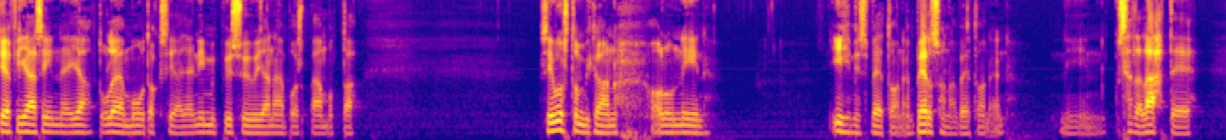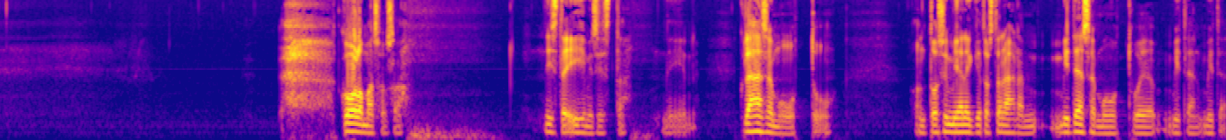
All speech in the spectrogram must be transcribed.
Jeff jää sinne ja tulee muutoksia ja nimi pysyy ja näin poispäin, mutta sivusto, mikä on ollut niin ihmisvetonen, personavetonen, niin sieltä lähtee kolmasosa niistä ihmisistä, niin kyllähän se muuttuu. On tosi mielenkiintoista nähdä, miten se muuttuu ja miten, miten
